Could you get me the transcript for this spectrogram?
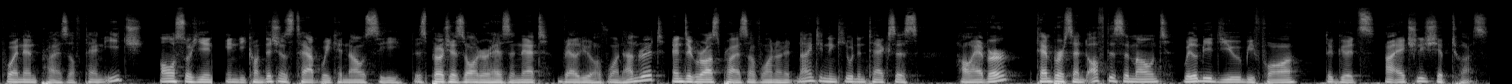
for an end price of 10 each. Also here in the conditions tab, we can now see this purchase order has a net value of 100 and a gross price of 119 including taxes. However, 10% of this amount will be due before the goods are actually shipped to us.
